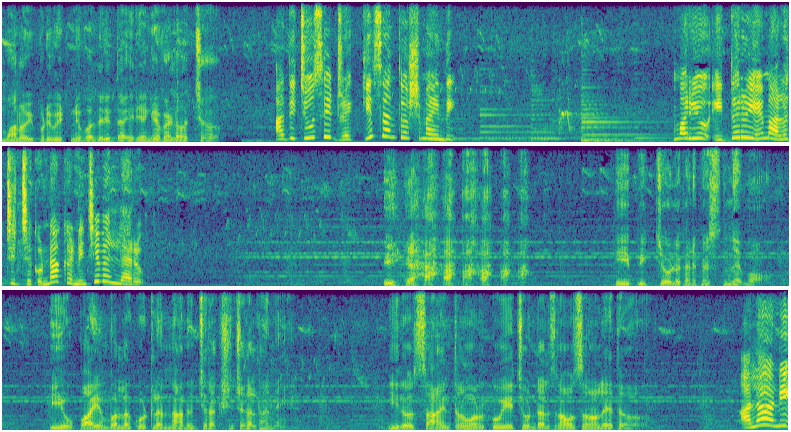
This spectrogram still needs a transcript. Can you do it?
మనం ఇప్పుడు వీటిని వదిలి ధైర్యంగా వెళ్ళవచ్చు. అది చూసి డ్రెక్కి సంతోషమైంది. మరియు ఇద్దరు ఏం ఆలోచించకుండా అక్కడి నుంచి వెళ్ళారు ఈ పిక్చోళ్ళు కనిపిస్తుందేమో. ఈ ఉపాయం వల్ల గుడ్లను నా నుంచి రక్షించగలరని. ఈరోజు సాయంత్రం వరకు వేచి ఉండాల్సిన అవసరం లేదు. అలా అని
